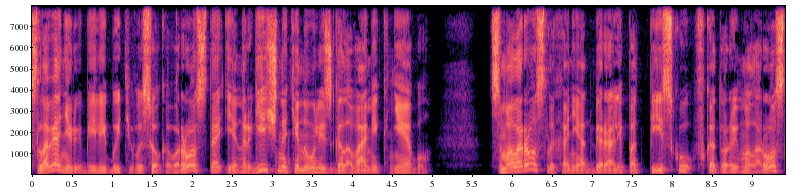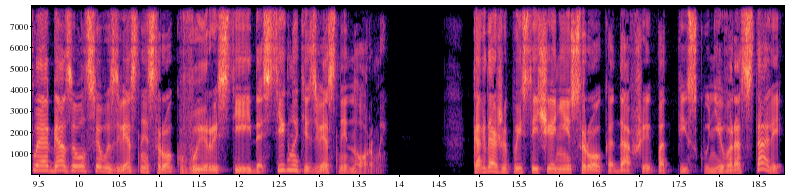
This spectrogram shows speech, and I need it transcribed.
Славяне любили быть высокого роста и энергично тянулись головами к небу. С малорослых они отбирали подписку, в которой малорослый обязывался в известный срок вырасти и достигнуть известной нормы. Когда же по истечении срока давшие подписку не вырастали,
